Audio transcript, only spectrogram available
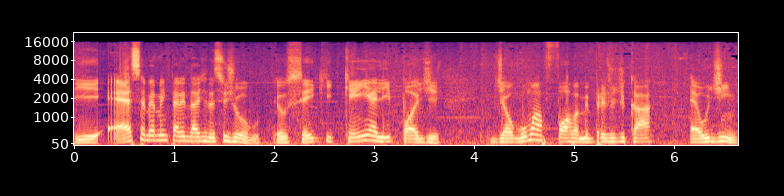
E essa é a minha mentalidade desse jogo. Eu sei que quem ali pode, de alguma forma, me prejudicar é o Jin.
